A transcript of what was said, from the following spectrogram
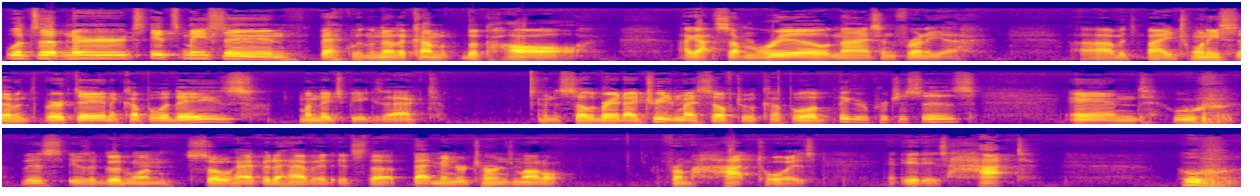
What's up, nerds? It's Mason, back with another comic book haul. I got something real nice in front of you. Um, it's my 27th birthday in a couple of days, Monday to be exact. And to celebrate, I treated myself to a couple of bigger purchases, and this is a good one. So happy to have it. It's the Batman Returns model from Hot Toys, and it is hot. Whew.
